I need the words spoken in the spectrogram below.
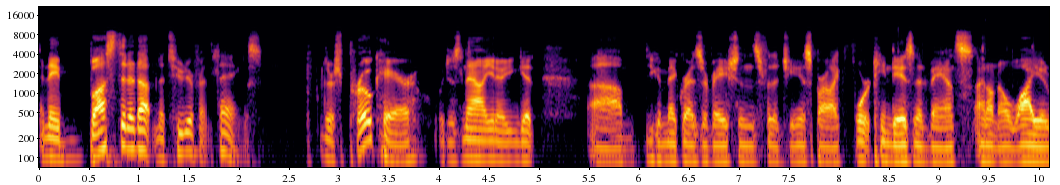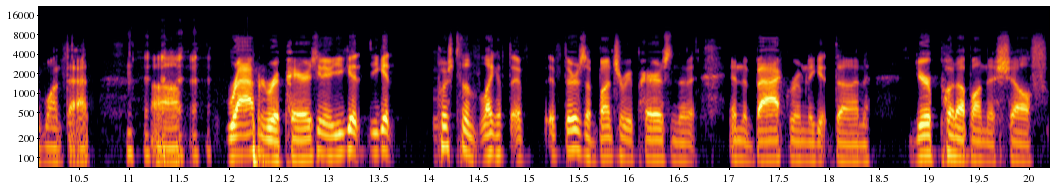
and they busted it up into two different things. There's ProCare, which is now you know you can get um, you can make reservations for the Genius Bar like 14 days in advance. I don't know why you'd want that. Uh, rapid repairs, you know, you get you get pushed to the like if, if if there's a bunch of repairs in the in the back room to get done, you're put up on the shelf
